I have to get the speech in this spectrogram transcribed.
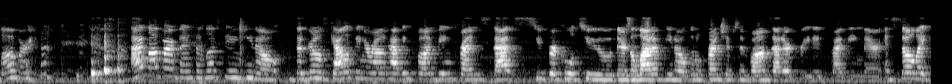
love our. I love our events. I love seeing, you know, the girls galloping around, having fun, being friends. That's super cool too. There's a lot of, you know, little friendships and bonds that are created by being there. And still, like,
